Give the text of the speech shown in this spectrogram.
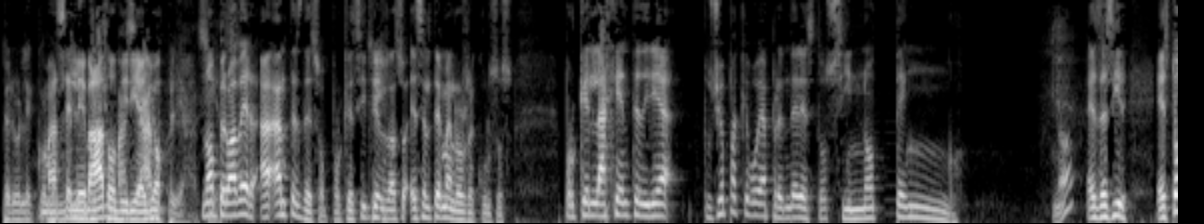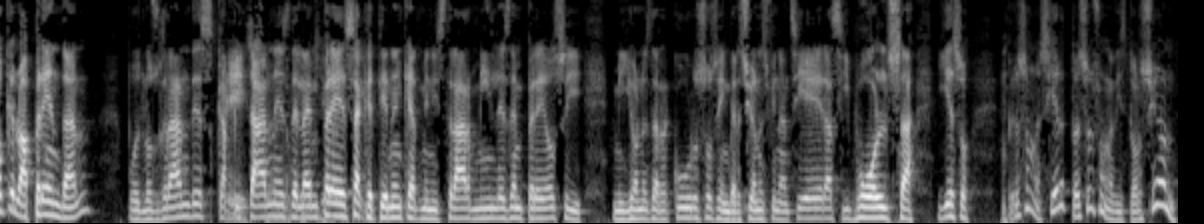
pero el más elevado, diría yo. no, pero a ver, antes de eso, porque sí, tienes razón, es el tema de los recursos. Porque la gente diría, pues yo para qué voy a aprender esto si no tengo. ¿No? Es decir, esto que lo aprendan, pues los grandes capitanes de la empresa que tienen que administrar miles de empleos y millones de recursos e inversiones financieras y bolsa y eso. Pero eso no es cierto, eso es una distorsión.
